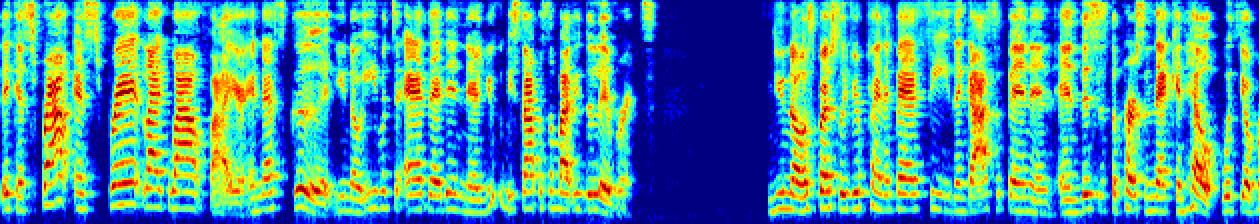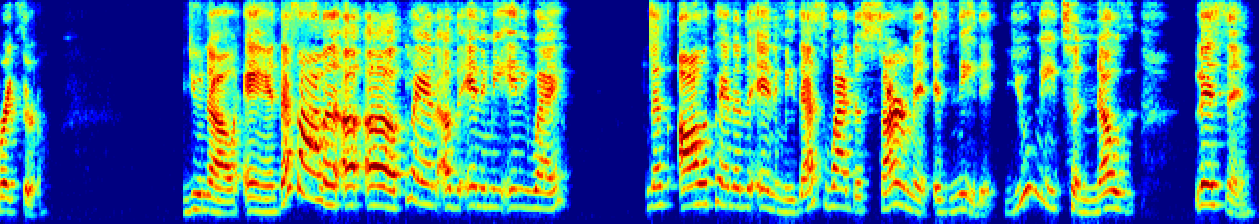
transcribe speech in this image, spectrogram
They can sprout and spread like wildfire, and that's good. You know, even to add that in there, you could be stopping somebody deliverance you know, especially if you're planting bad seeds and gossiping, and and this is the person that can help with your breakthrough. You know, and that's all a, a, a plan of the enemy anyway. That's all a plan of the enemy. That's why discernment is needed. You need to know. Listen,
